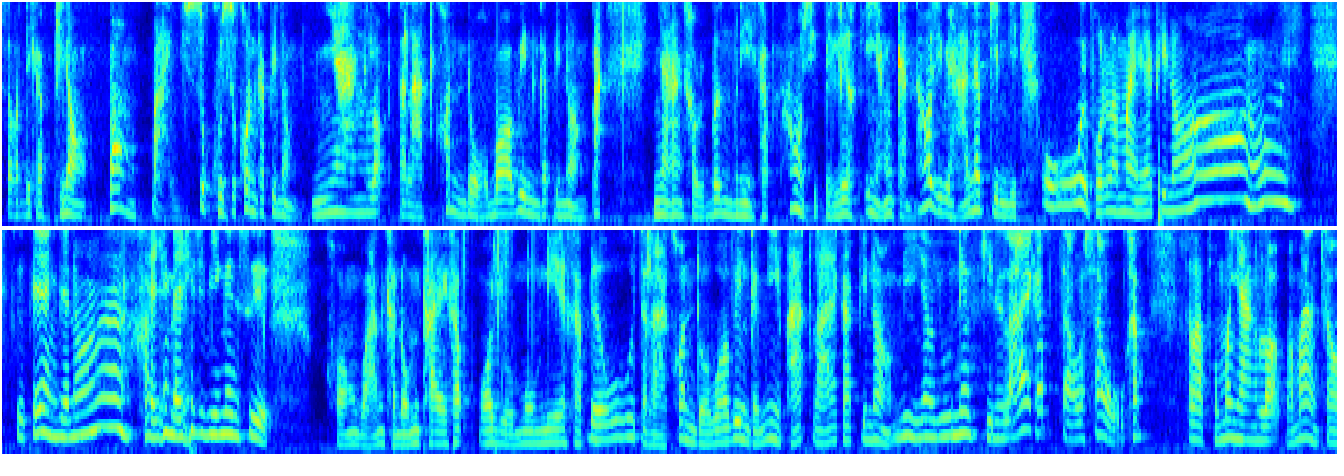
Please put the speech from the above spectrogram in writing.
สวัสดีครับพี่น้องป้องป่ายสุขุสุคนครับพี่น้องย่างเลาะตลาดคอนโดบอวินครับพี่น้องปะย่างเขาไปเบิ้งมานี่ครับเฮาสิไปเลือกอีหยังกันเฮาสิไปหาแนวกินดีโอ้ยผลไม้แม่พี่น้องโอ้ยคือแพงเด้เนาะใครยังไงสิมีเงินซื้อของหวานขนมไทยครับวออยู่มุมนี้นะครับเด้อโอ้ตลาดคอนโดบอวินก็มีพักหลายครับพี่น้องมีเยาอยู่เนี่ยกินหลายครับเต่าเศร้าครับแต่ว่าผมมายางเลาะประมาณเก้า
